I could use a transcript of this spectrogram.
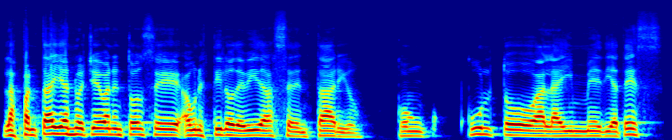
Las pantallas nos llevan entonces a un estilo de vida sedentario, con culto a la inmediatez,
